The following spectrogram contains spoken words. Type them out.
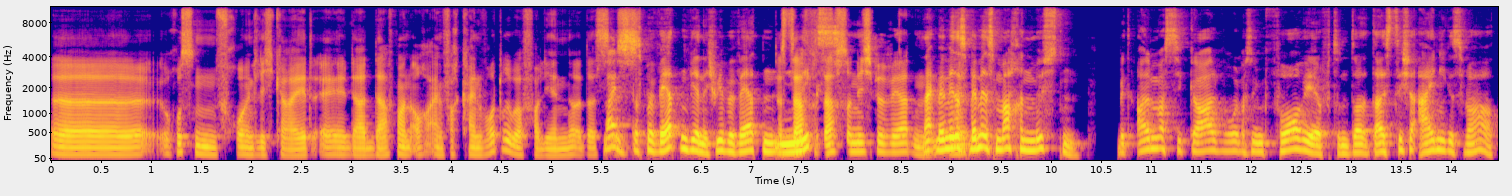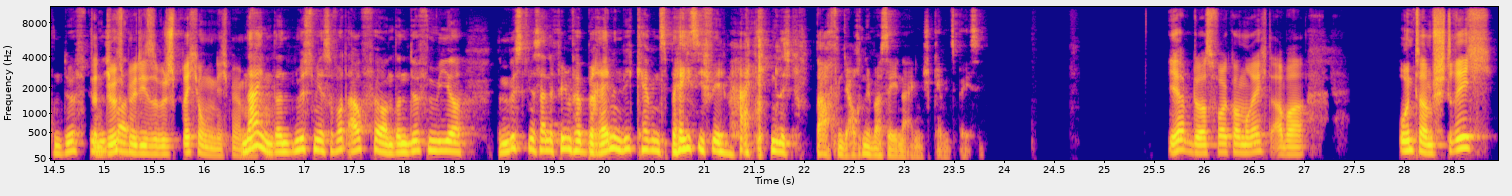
äh, Russenfreundlichkeit, ey, da darf man auch einfach kein Wort drüber verlieren. Ne? Das Nein, ist, das bewerten wir nicht. Wir bewerten das darf, nichts. darfst du nicht bewerten. Nein, wenn wir, das, Ne? wenn wir das machen müssten, mit allem, was Sigal wohl, was ihm vorwirft, und da, da ist sicher einiges wahr, dann dürften wir Dann dürfen mal, wir diese Besprechungen nicht mehr machen. Nein, dann müssen wir sofort aufhören. Dann dürfen wir, dann müssten wir seine Filme verbrennen wie Kevin Spacey-Filme eigentlich. Darf man ja auch nicht mehr sehen, eigentlich, Kevin Spacey. Ja, du hast vollkommen recht, aber unterm Strich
